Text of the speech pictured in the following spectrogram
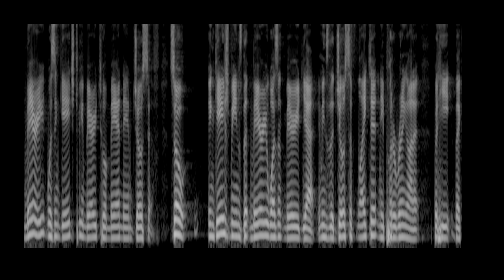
Mary was engaged to be married to a man named Joseph. So, engaged means that Mary wasn't married yet. It means that Joseph liked it and he put a ring on it, but he, like,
